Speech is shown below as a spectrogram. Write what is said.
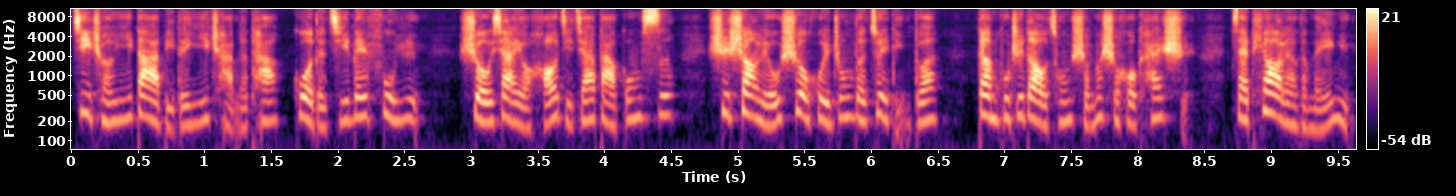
继承一大笔的遗产的他过得极为富裕，手下有好几家大公司，是上流社会中的最顶端。但不知道从什么时候开始，再漂亮的美女、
